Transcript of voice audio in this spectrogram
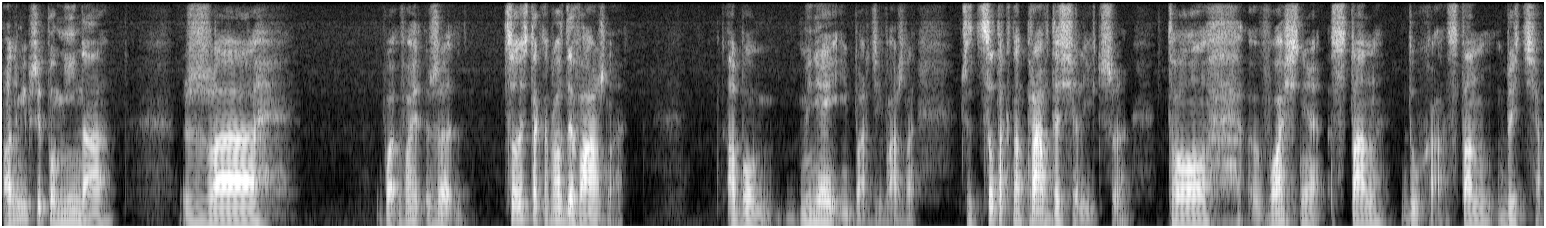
On mi przypomina, że, że co jest tak naprawdę ważne, albo mniej i bardziej ważne, czy co tak naprawdę się liczy, to właśnie stan ducha, stan bycia.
